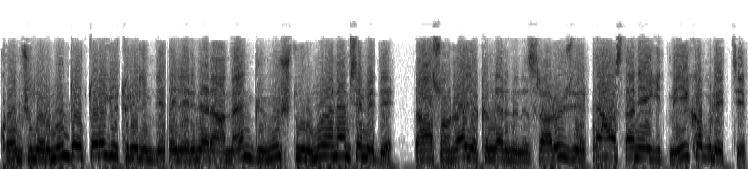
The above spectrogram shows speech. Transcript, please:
Komşularının doktora götürelim demelerine rağmen Gümüş durumu önemsemedi. Daha sonra yakınlarının ısrarı üzerine hastaneye gitmeyi kabul etti.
